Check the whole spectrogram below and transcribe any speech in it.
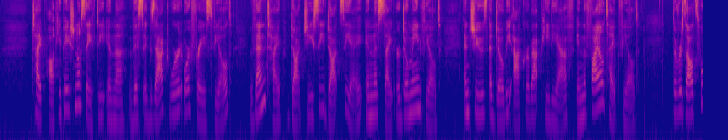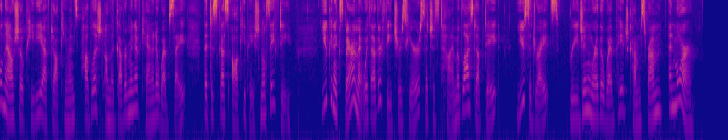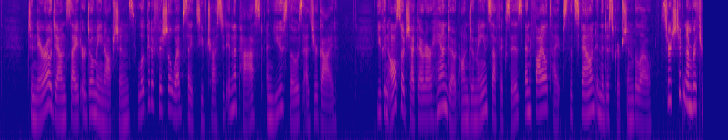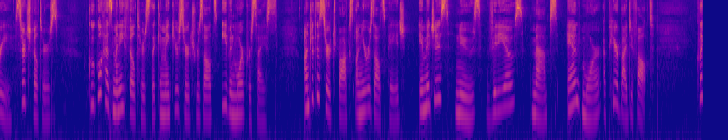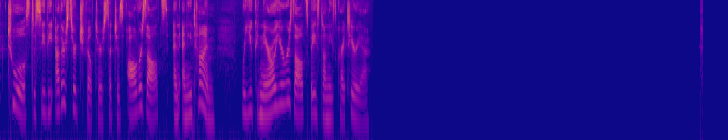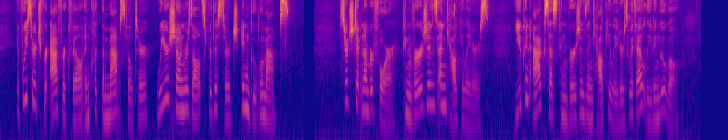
Type occupational safety in the this exact word or phrase field, then type .gc.ca in the site or domain field, and choose Adobe Acrobat PDF in the file type field. The results will now show PDF documents published on the Government of Canada website that discuss occupational safety. You can experiment with other features here such as time of last update, usage rights, region where the web page comes from, and more. To narrow down site or domain options, look at official websites you've trusted in the past and use those as your guide. You can also check out our handout on domain suffixes and file types that's found in the description below. Search tip number three, search filters. Google has many filters that can make your search results even more precise. Under the search box on your results page, images, news, videos, maps, and more appear by default. Click Tools to see the other search filters such as All Results and Anytime, where you can narrow your results based on these criteria. If we search for Africville and click the Maps filter, we are shown results for this search in Google Maps. Search tip number four, conversions and calculators. You can access conversions and calculators without leaving Google.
